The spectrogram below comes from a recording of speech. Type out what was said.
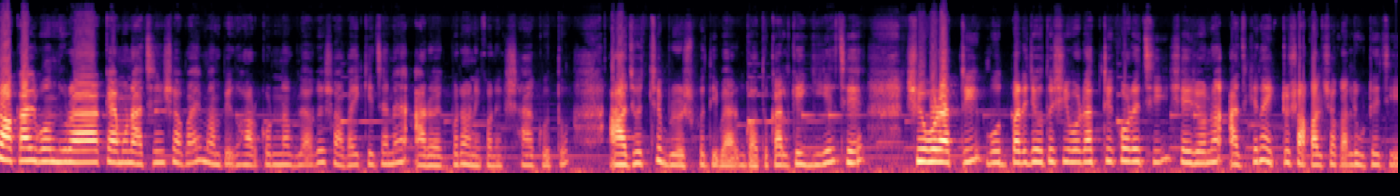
সকাল বন্ধুরা, কেমন আছেন সবাই? মাম্পি ঘরকন্যা ব্লগে সবাইকে জানায় আরও একবার অনেক অনেক স্বাগত। আজ হচ্ছে বৃহস্পতিবার, গতকালকে গিয়েছে শিবরাত্রি। বুধবারে যেহেতু শিবরাত্রি করেছি, সেই জন্য আজকে না একটু সকাল সকালে উঠেছি।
